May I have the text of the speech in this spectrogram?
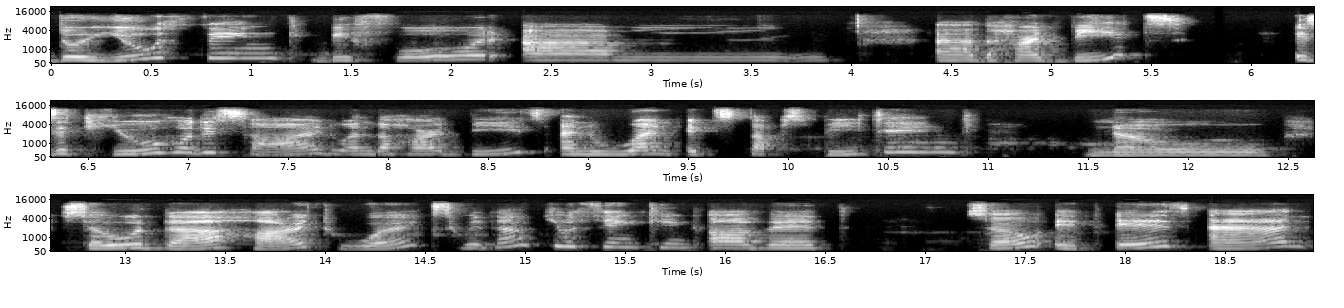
Do you think before um, uh, the heart beats? Is it you who decide when the heart beats and when it stops beating? No. So the heart works without you thinking of it. So it is an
